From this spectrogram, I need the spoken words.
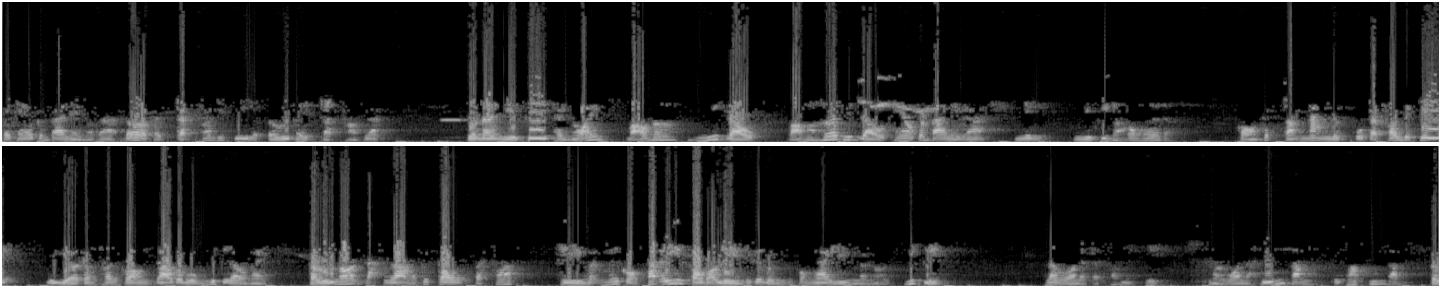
phải theo cánh tay này mà ra đó là phải trạch pháp nhất chi là tự thầy trạch pháp ra. Cho nên nhiều khi thầy nói bảo nó nhức đầu bảo nó hết nhức đầu theo cánh tay này ra nhưng nhiều khi nó không hết đâu. Còn cái năng lực của trạch pháp nhất chi bây giờ trong thân con đau cái bụng nhức cái đầu này tự nó đặt ra một cái câu Phật pháp thì mấy con tác ý câu đó liền thì cái bệnh con ngay liền là nó dứt liền. Nó gọi là trạch pháp nhất trí mà gọi là hướng tâm cái pháp hướng tâm. Tự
